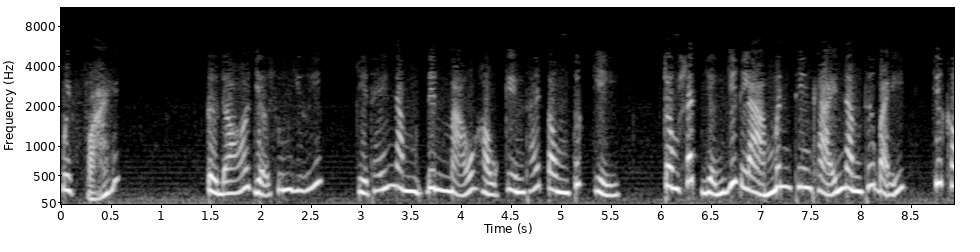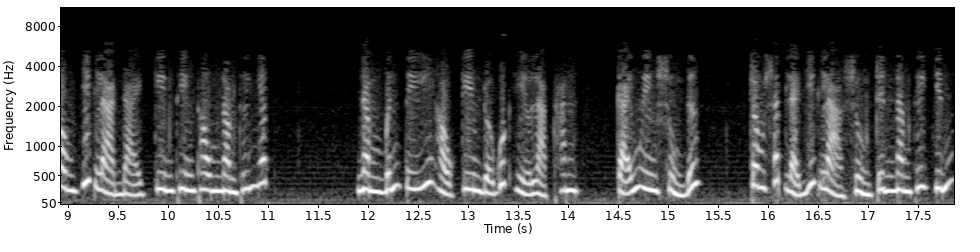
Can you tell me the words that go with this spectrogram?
mới phải. Từ đó dở xuống dưới, chỉ thấy năm Đinh Mão hậu kim Thái Tông tức dị. Trong sách vẫn viết là Minh Thiên Khải năm thứ bảy, chứ không viết là Đại Kim Thiên Thông năm thứ nhất. Năm Bính Tý hậu kim đổi quốc hiệu là Thanh, cải nguyên Sùng Đức. Trong sách lại viết là Sùng Trinh năm thứ chín,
